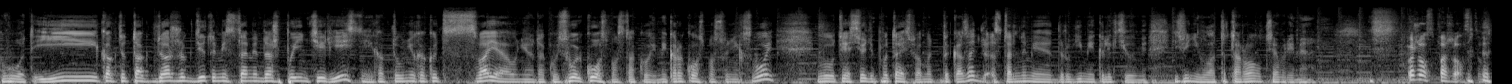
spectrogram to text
вот. И как-то так даже где-то местами даже поинтереснее. Как-то у нее какой-то своя, у нее такой свой космос такой, микрокосмос у них свой. Вот я сегодня пытаюсь вам это доказать остальными другими коллективами. Извини, Влад, оторвал у тебя время. Пожалуйста, пожалуйста.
